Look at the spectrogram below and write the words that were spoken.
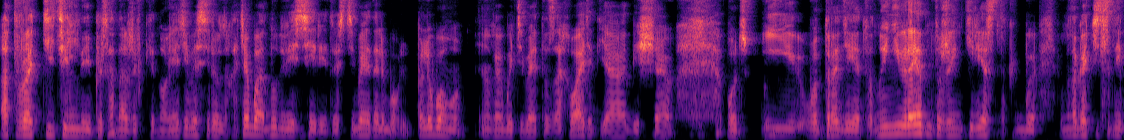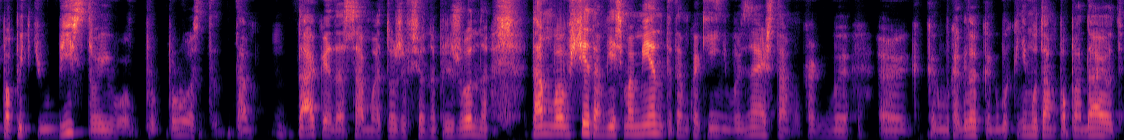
отвратительные персонажи в кино. Я тебе серьезно, хотя бы одну-две серии. То есть тебя это любо- по-любому, ну, как бы тебя это захватит, я обещаю. Вот, и вот ради этого. Ну и невероятно тоже интересно, как бы многочисленные попытки убийства его, пр- просто там так это самое тоже все напряженно. Там вообще там есть моменты там какие-нибудь, знаешь, там как бы, э, как бы когда как бы к нему там попадают,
